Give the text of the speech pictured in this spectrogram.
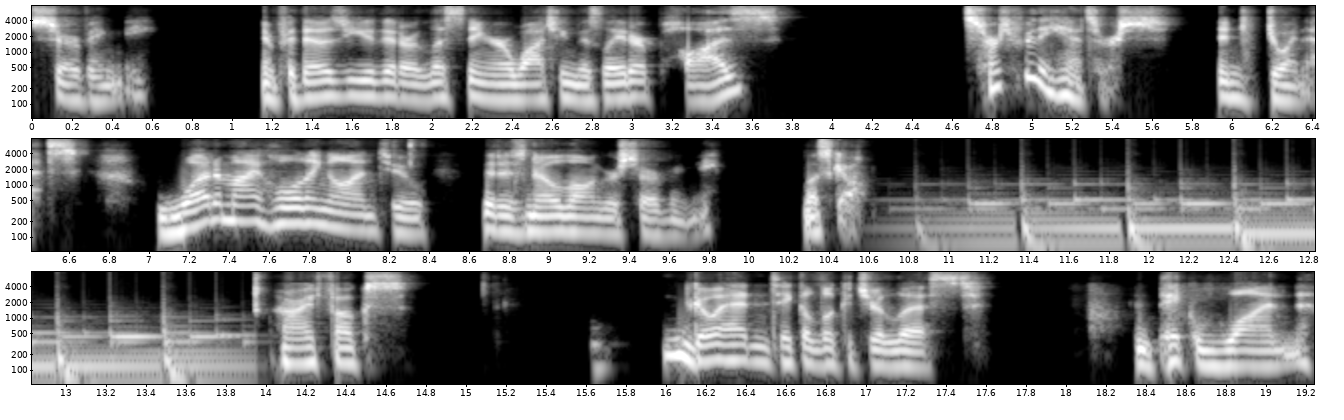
serving me? And for those of you that are listening or watching this later, pause, search for the answers and join us. What am I holding on to that is no longer serving me? Let's go. All right, folks, go ahead and take a look at your list and pick one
